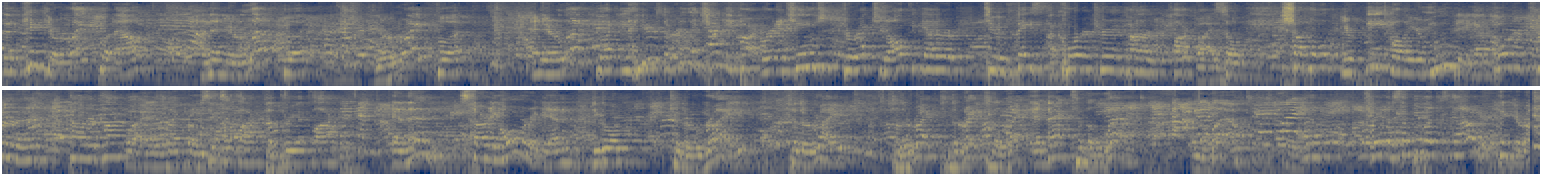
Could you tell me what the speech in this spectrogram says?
Then kick your right foot out, and then your left foot, your right foot, and your left foot, and here's the really tricky part. We're gonna change direction altogether to face a quarter turn counterclockwise. So shuffle your feet while you're moving a quarter turn counterclockwise, like from six o'clock to three o'clock. And then starting over again, you go to the right, to the right, to the right, to the right, to the right, and back to the left, and the left, the left. Wait, that out here. Pick your.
